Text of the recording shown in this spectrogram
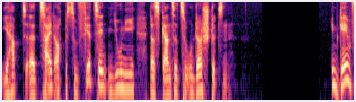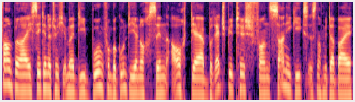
Ihr habt äh, Zeit auch bis zum 14. Juni das Ganze zu unterstützen unterstützen. Im Gamefound-Bereich seht ihr natürlich immer die Burgen von Burgund, die hier noch sind. Auch der Brettspieltisch von Sunny Geeks ist noch mit dabei.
